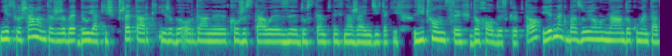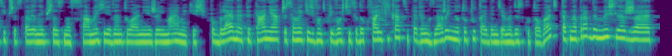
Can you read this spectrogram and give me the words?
Nie słyszałam też, żeby był jakiś przetarg i żeby organy korzystały z dostępnych narzędzi, takich liczących dochody z krypto. Jednak bazują na dokumentacji przedstawionej przez nas samych i ewentualnie, jeżeli mają jakieś problemy, pytania, czy są jakieś wątpliwości co do kwalifikacji pewnych zdarzeń, no to tutaj będziemy dyskutować. Tak naprawdę myślę, że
